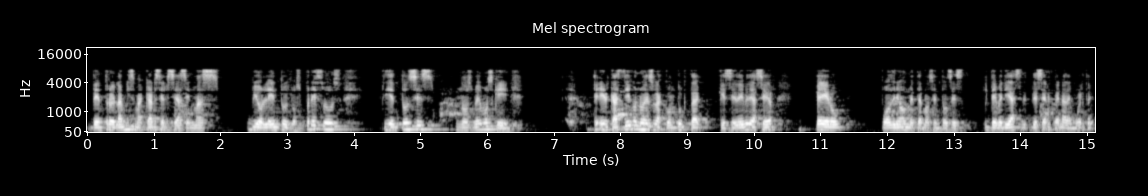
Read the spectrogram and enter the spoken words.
dentro de la misma cárcel se hacen más violentos los presos y entonces nos vemos que el castigo no es la conducta que se debe de hacer, pero podríamos meternos entonces, ¿debería de ser pena de muerte?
